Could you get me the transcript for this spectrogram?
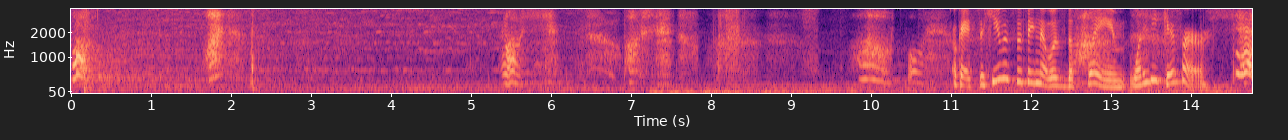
What? Oh shit. Oh shit. Oh boy. Okay, so he was the thing that was the flame. What did he give her? Shit!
